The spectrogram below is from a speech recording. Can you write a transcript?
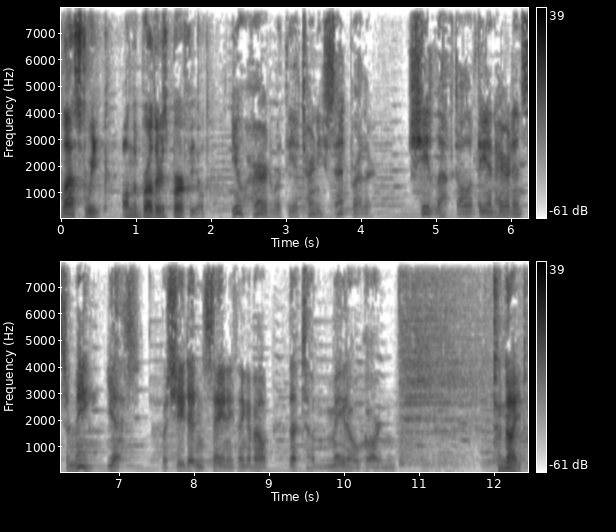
Last week on the Brothers Burfield, You heard what the attorney said, brother. She left all of the inheritance to me. Yes, but she didn't say anything about the tomato garden. tonight,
